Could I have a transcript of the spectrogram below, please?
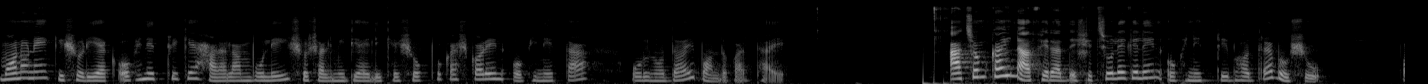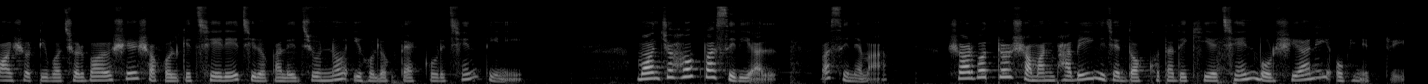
মননে কিশোরী এক অভিনেত্রীকে হারালাম বলেই সোশ্যাল মিডিয়ায় লিখে শোক প্রকাশ করেন অভিনেতা অরুণোদয় বন্দ্যোপাধ্যায়। আচমকাই না ফেরার দেশে চলে গেলেন অভিনেত্রী ভদ্রা বসু। পঁয়ষট্টি বছর বয়সে সকলকে ছেড়ে চিরকালের জন্য ইহলোক ত্যাগ করেছেন তিনি। মঞ্চ হোক বা সিরিয়াল বা সিনেমা, সর্বত্র সমানভাবেই নিজের দক্ষতা দেখিয়েছেন বর্ষিয়ান এই অভিনেত্রী।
